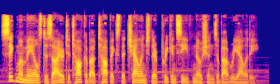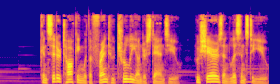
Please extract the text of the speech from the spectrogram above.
Sigma males desire to talk about topics that challenge their preconceived notions about reality. Consider talking with a friend who truly understands you, who shares and listens to you,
